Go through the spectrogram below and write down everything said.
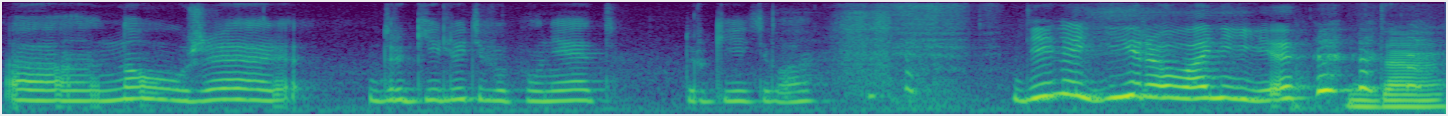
э, но уже другие люди выполняют другие дела. Делегирование. Да.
